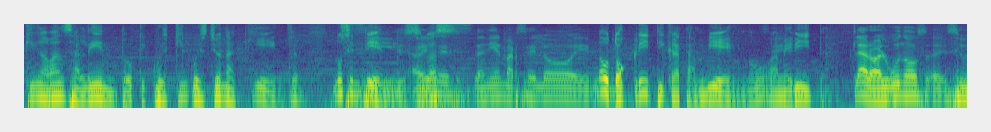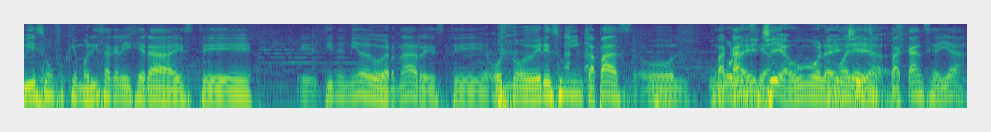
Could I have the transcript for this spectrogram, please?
¿quién avanza lento? ¿Qué, cu- ¿Quién cuestiona a quién? O sea, no se entiende. Sí, a si veces vas, Daniel Marcelo... eh, una autocrítica también, ¿no? Sí. Amerita. Claro, algunos, eh, si hubiese un Fujimorista que le dijera, este, eh, tienen miedo de gobernar, este, o no eres un incapaz, o Un vacancia. Olaechea, un Olaechea. Vacancia ya.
